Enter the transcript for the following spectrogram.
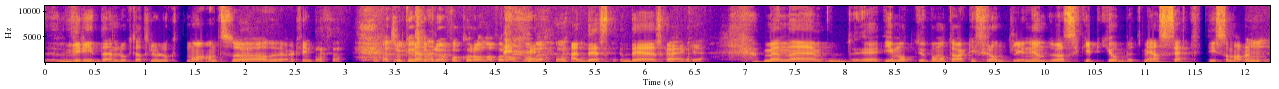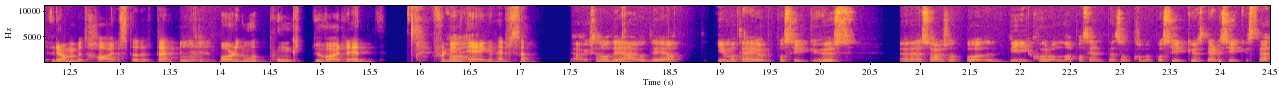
vridd den lukta til å lukte noe annet, så hadde det vært fint. Jeg tror ikke du skal prøve å få korona for å oppnå det. Nei, det, det skal jeg ikke. Men uh, i og med at du på en måte har vært i frontlinjen, du har sikkert jobbet med og sett de som har vært rammet hardest av dette. Mm. Var det noe punkt du var redd for din Ja. egen helse? Ja, ikke sant? Og det er jo det at i og med at jeg jobber på sykehus, eh, så er det sånn at på de koronapasientene som kommer på sykehus, det er de sykeste.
